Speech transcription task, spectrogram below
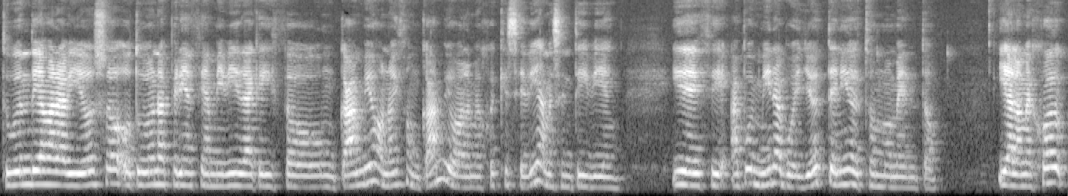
tuve un día maravilloso o tuve una experiencia en mi vida que hizo un cambio o no hizo un cambio, a lo mejor es que ese día me sentí bien. Y de decir, ah, pues mira, pues yo he tenido estos momentos. Y a lo mejor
